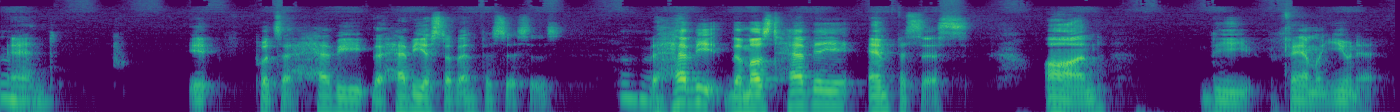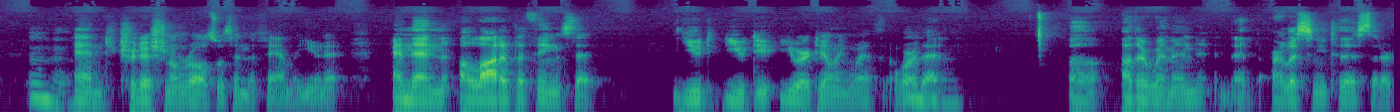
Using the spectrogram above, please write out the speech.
Mhm. and it puts a heavy the heaviest of emphases Mhm. the heavy the most heavy emphasis on the family unit Mhm. and traditional roles within the family unit and then a lot of the things that you you do, you are dealing with or that Mhm. uh, other women that are listening to this that are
